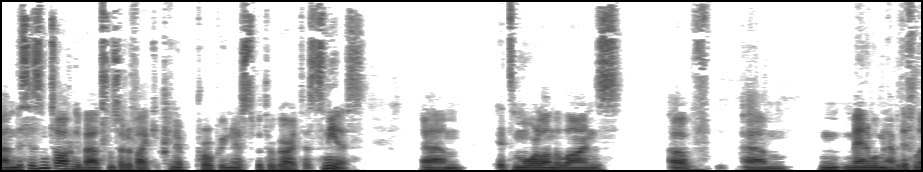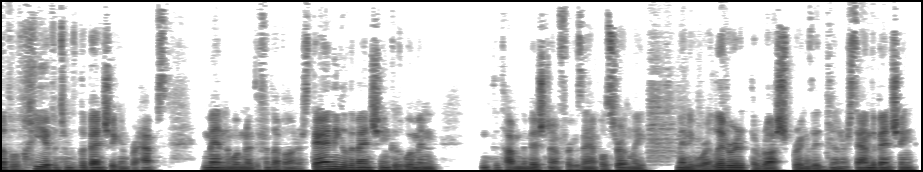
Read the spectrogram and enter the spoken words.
Um, this isn't talking about some sort of like inappropriateness with regard to sneas. Um, it's more along the lines of um, men and women have a different level of chiyuv in terms of the benching, and perhaps men and women have a different level of understanding of the benching, because women, at the time of the Mishnah, for example, certainly many were illiterate. The Rosh brings they didn't understand the benching,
